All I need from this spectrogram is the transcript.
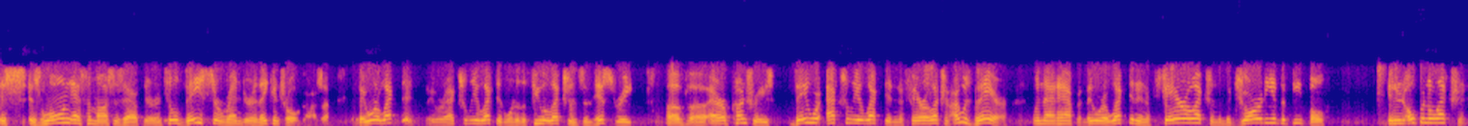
as, as long as Hamas is out there, until they surrender and they control Gaza, they were elected. They were actually elected, one of the few elections in history of uh, Arab countries. They were actually elected in a fair election. I was there when that happened. They were elected in a fair election. The majority of the people in an open election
